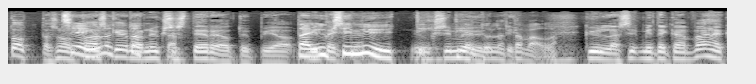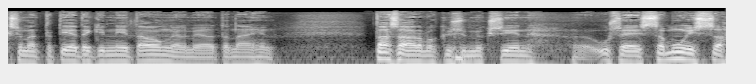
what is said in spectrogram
totta. Se on se taas kerran totta. yksi stereotypia. Tai mitenkään, yksi myytti yksi tietyllä myytti. tavalla. Kyllä, mitenkään väheksymättä tietenkin niitä ongelmia, joita näihin tasa-arvokysymyksiin useissa muissa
